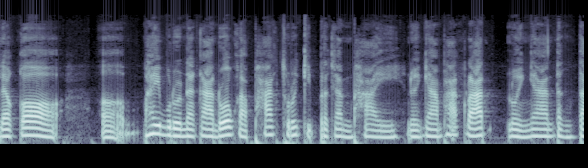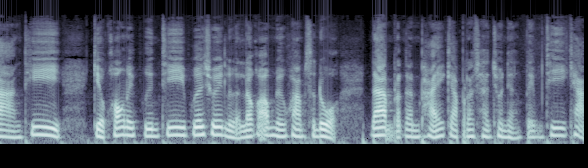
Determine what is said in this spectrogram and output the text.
แล้วก็ให้บูรณาการร่วมกับภาคธุรกิจประกันภัย หน่วยงานภาครัฐ หน่วยงานต่างๆ ที่เกี่ยวข้องในพื้นที่เพื่อช่วยเหลือ แล้วก็อำนวยความสะดวกด้านประกันภัยกับประชาชนอย่างเต็มที่ค่ะ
